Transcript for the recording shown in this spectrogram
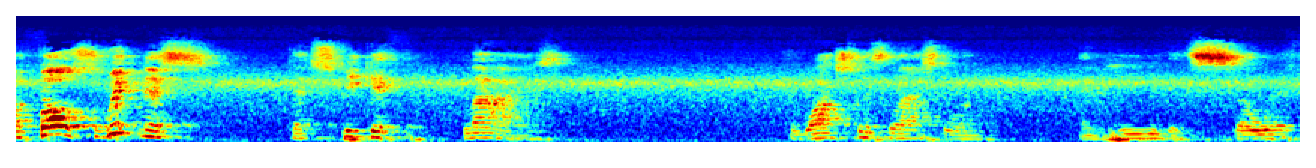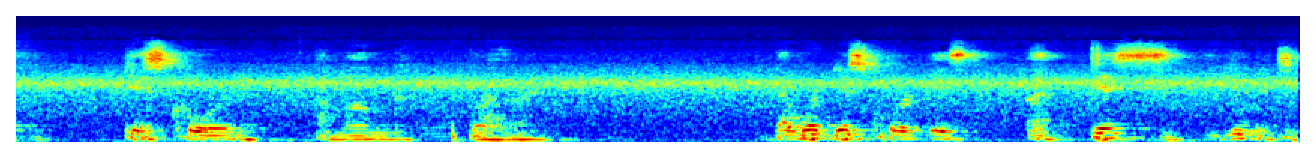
A false witness that speaketh lies. And watch this last one. And he that soweth discord among brethren. That word discord is a disunity.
